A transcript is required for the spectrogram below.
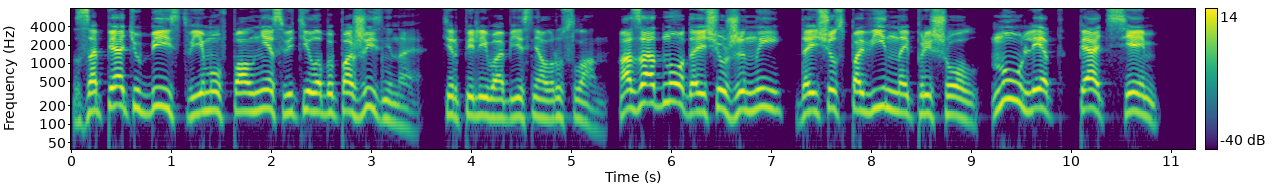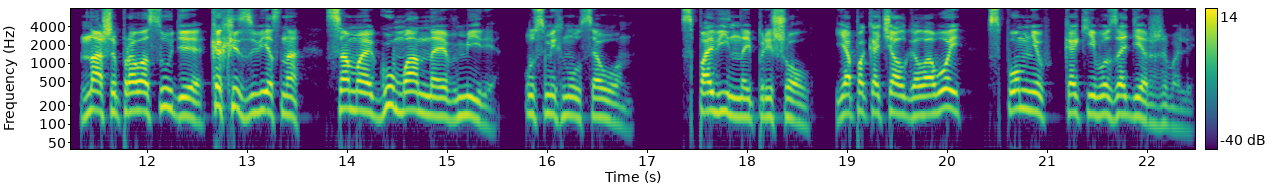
«За пять убийств ему вполне светило бы пожизненное», — терпеливо объяснял Руслан. «А заодно, да еще жены, да еще с повинной пришел. Ну, лет пять-семь. Наше правосудие, как известно, самое гуманное в мире», — усмехнулся он. «С повинной пришел». Я покачал головой, вспомнив, как его задерживали.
